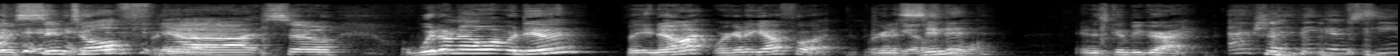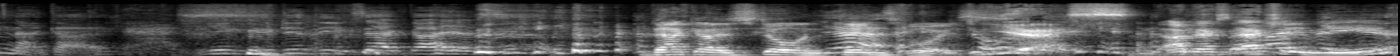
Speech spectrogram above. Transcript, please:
I was sent off. Yeah. Uh, so we don't know what we're doing, but you know what? We're gonna go for it. We're Gonna gonna go send it, it. and it's gonna be great. Actually, I think I've seen that guy. You, you did the exact guy I've seen. That guy is still in Yeah, Ben's voice. totally. Yes, I'm that's might actually have been me. you.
